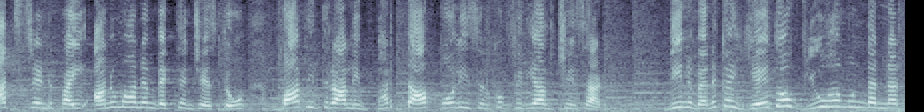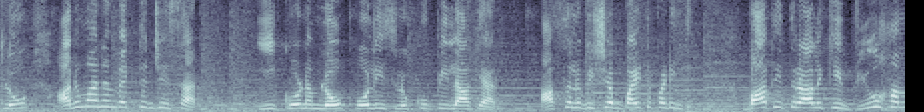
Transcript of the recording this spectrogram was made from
యాక్సిడెంట్ పై అనుమానం వ్యక్తం చేస్తూ బాధితురాలి భర్త పోలీసులకు ఫిర్యాదు చేశాడు. దీని వెనుక ఏదో వ్యూహం ఉందన్నట్లు అనుమానం వ్యక్తం చేశారు. ఈ కోణంలో పోలీసులు కూపీ లాగారు. అసలు విషయం బయటపడింది. బాధితురాలికి వ్యూహం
